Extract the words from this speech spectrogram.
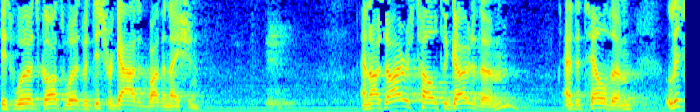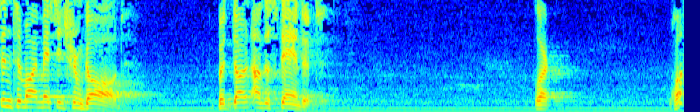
His words, God's words, were disregarded by the nation. And Isaiah is told to go to them and to tell them, listen to my message from God, but don't understand it. Like, what?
